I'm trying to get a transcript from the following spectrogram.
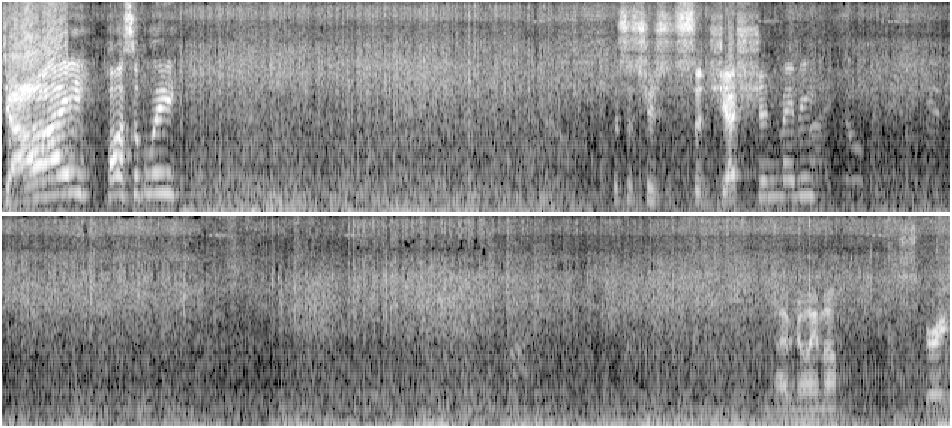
Die, possibly? This is just suggestion, maybe? I have no ammo. This is great.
